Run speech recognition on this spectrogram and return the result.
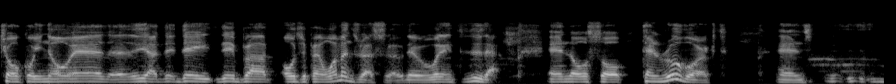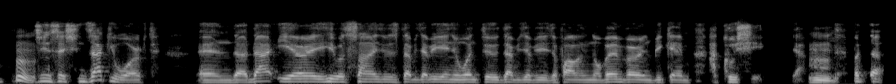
Kyoko Inoue. Uh, yeah, they, they, they brought All Japan women's wrestler. They were willing to do that. And also Tenryu worked, and hmm. Jinsei Shinzaki worked. And uh, that year, he was signed with WWE and he went to WWE the following November and became Hakushi. Yeah. Mm. But the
